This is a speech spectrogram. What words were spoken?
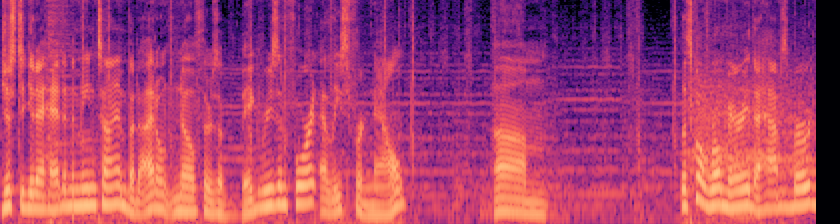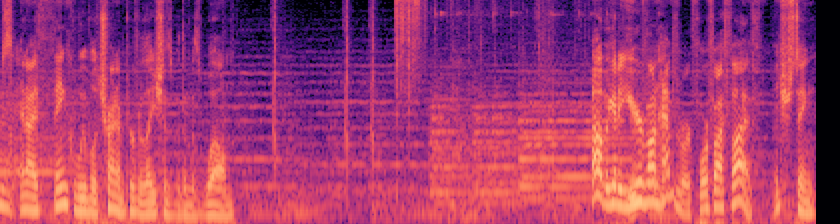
just to get ahead in the meantime, but I don't know if there's a big reason for it, at least for now. Um, let's go and marry the Habsburgs, and I think we will try and improve relations with them as well. Oh, we got a Uri von Habsburg, 455. Interesting.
